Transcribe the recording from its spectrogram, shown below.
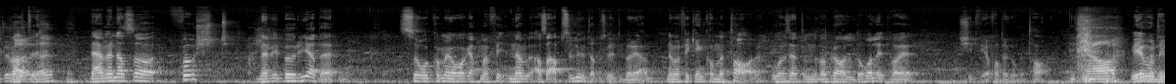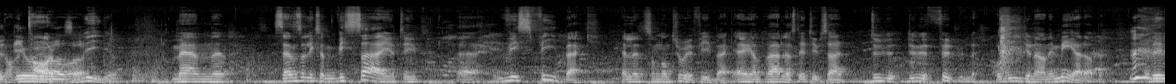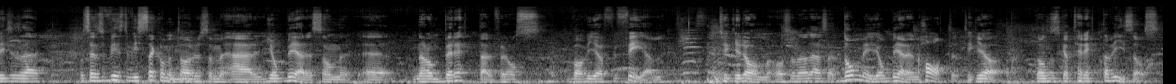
det var, Nej men alltså, först när vi började så kommer jag ihåg att man fick, när, alltså absolut, absolut i början, när man fick en kommentar, oavsett om det var bra eller dåligt, var ju shit vi har fått en kommentar. Ja, Vi har fått en det- jo, kommentar alltså. på video. Men eh, sen så liksom, vissa är ju typ, eh, viss feedback, eller som de tror är feedback, är ju helt värdelös. Det är typ så här, du, du är ful och videon är animerad. Och, det är liksom så här, och sen så finns det vissa kommentarer Mm. som är jobbigare, som eh, när de berättar för oss vad vi gör för fel, tycker de. Och sådana där, så här, de är jobbigare än hatet, tycker jag. De som ska tillrättavisa oss.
